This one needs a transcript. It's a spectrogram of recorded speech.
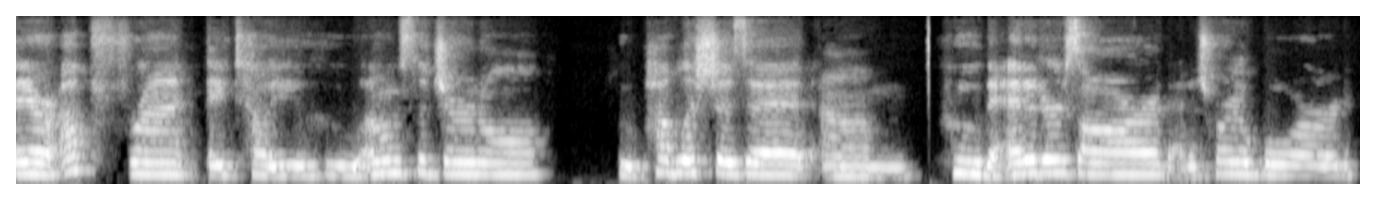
They are upfront, they tell you who owns the journal, who publishes it, um, who the editors are, the editorial board.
